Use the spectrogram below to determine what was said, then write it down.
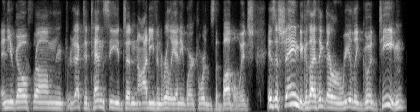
and you go from projected 10 seed to not even really anywhere towards the bubble, which is a shame because I think they're a really good team.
